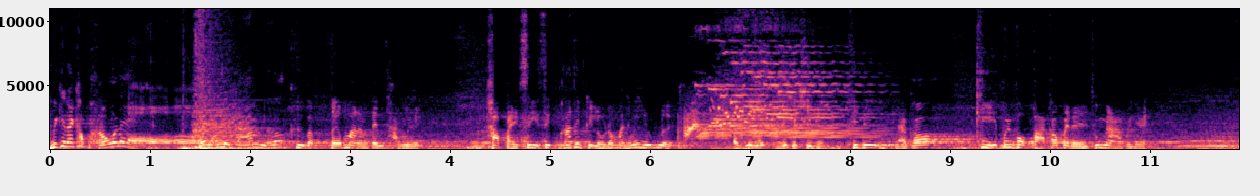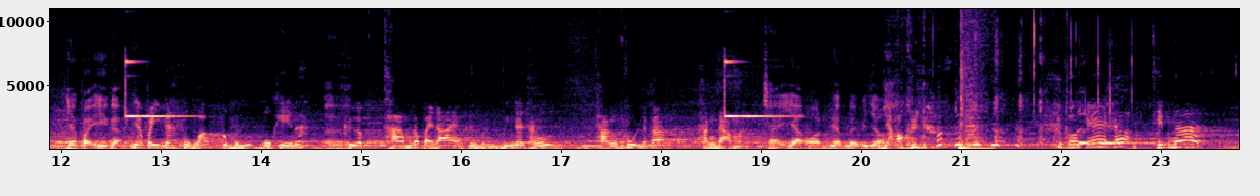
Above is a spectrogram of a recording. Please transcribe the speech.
บิ๊กได้ขับเฮาส์แหละอ๋ออ๋ออ๋อในร้านเดียวกันแล้วก็คือแบบเติมมันเต็มถังเลย ขับไป 40 50 กิโลน้ำมันยังไม่ยุบเลยอันคือรถยุบไปชิ้นนึงทีนึงแล้วก็ขี่ปืนพกพาเข้าไปในทุ่งนาเป็นไง ยังไปอีกอะ อยากไปอีกนะ ผมว่ามันโอเคนะ เออ คือทางมันก็ไปได้คือมันวิ่งได้ทั้งทางฝุ่นแล้วก็ทางดำอะใช่ยาอ่อนเพียบเลยพี่เจ้าอย่าเอาเลยครับ โอเคก็ทริปหน้าไป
